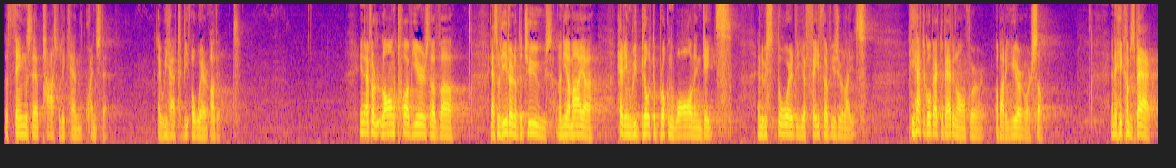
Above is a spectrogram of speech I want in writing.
the things that possibly can quench that. And we have to be aware of it. You know, after a long 12 years of, uh, as a leader of the Jews, uh, Nehemiah, having rebuilt the broken wall and gates and restored the uh, faith of Israelites, he had to go back to Babylon for about a year or so. And then he comes back.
